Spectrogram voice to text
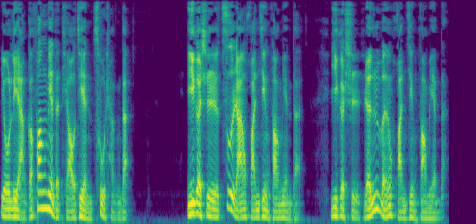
由两个方面的条件促成的，一个是自然环境方面的，一个是人文环境方面的。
